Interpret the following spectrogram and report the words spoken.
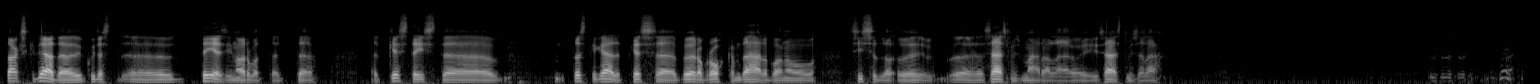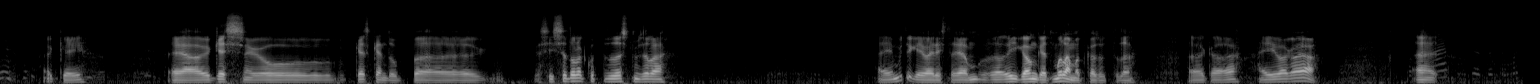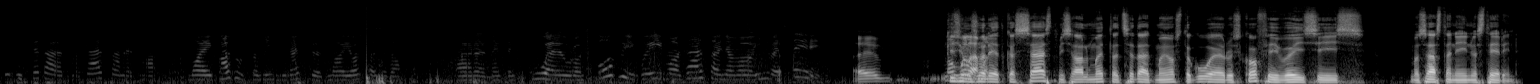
tahakski teada, kuidas teie siin arvate, et, et kes teist tõstke käed, et kes äh, pöörab rohkem tähelepanu sisse, äh, säästmismäärale või säästmisele? okei okay., ja kes nagu keskendub äh, sissetulekute tõstmisele? ei, muidugi ei välista ja õige ongi, et mõlemat kasutada. aga jah, ei, väga hea äh,. ma ei kasuta mingeid asju, et ma ei osta seda kuue eurost kohvi või ma säästan ja ma investeerin no,? küsimus mõlemad. oli, et kas säästmise all mõtled seda, et ma ei osta kuue eurost kohvi või siis ma säästan ja investeerin?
